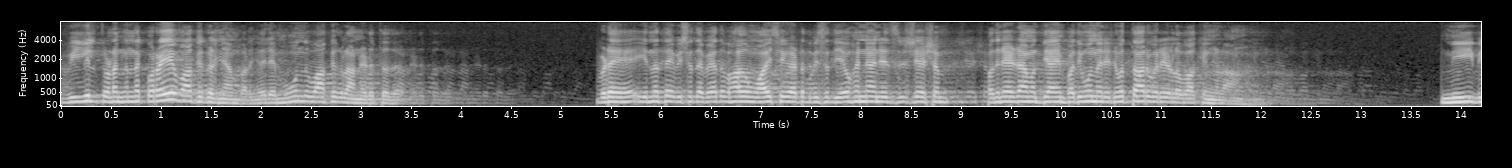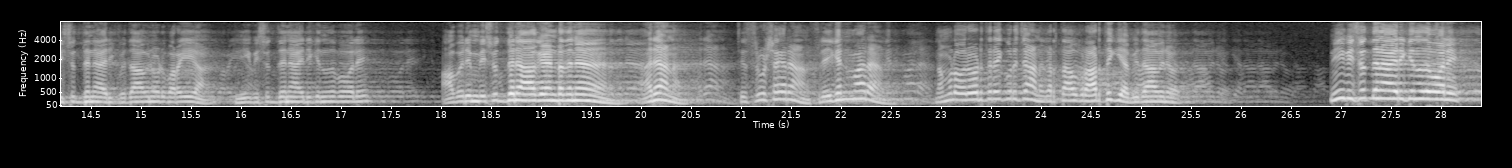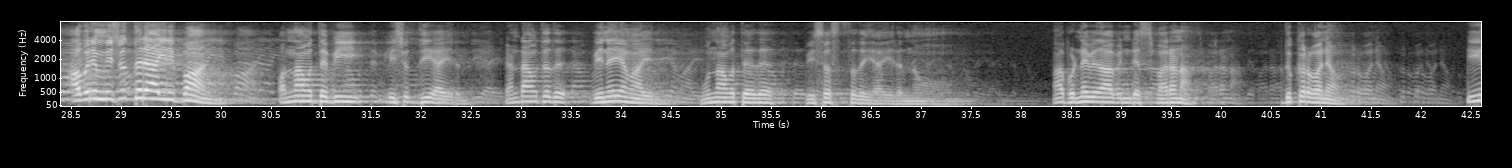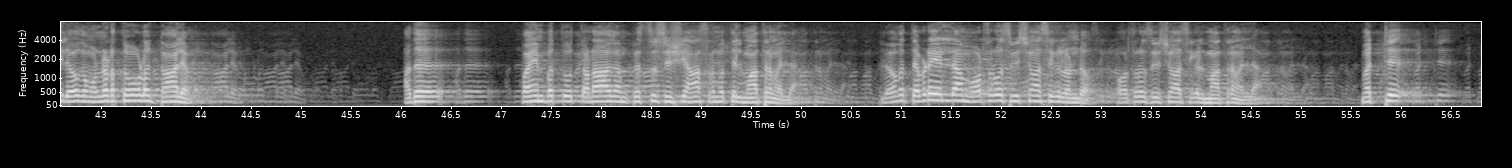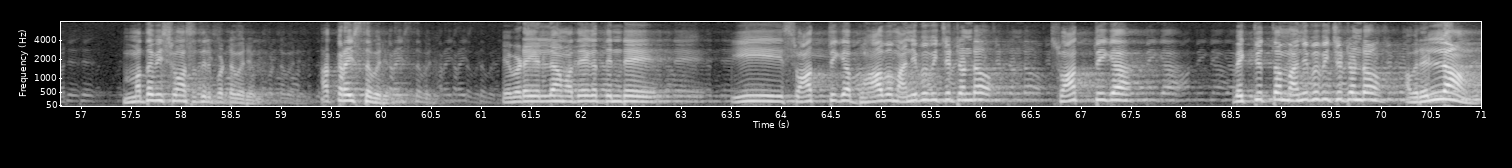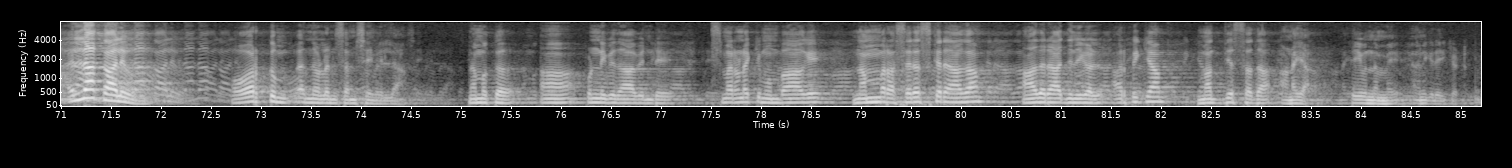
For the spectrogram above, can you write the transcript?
വിയിൽ തുടങ്ങുന്ന കുറേ വാക്കുകൾ ഞാൻ പറഞ്ഞു. അതിലെ മൂന്ന് വാക്കുകളാണ് എടുത്തത്. ഇവിടെ ഇന്നത്തെ വിശുദ്ധ വേദഭാഗം വായിച്ചു കേട്ടത് വിശുദ്ധ യോഹന്നാൻ ശേഷം പതിനേഴാം അധ്യായം പതിമൂന്നിൽ ഇരുപത്തി ആറ് വരെയുള്ള വാക്യങ്ങളാണ്. നീ വിശുദ്ധനായിരിക്കും പിതാവിനോട് പറയുകയാണ് നീ വിശുദ്ധനായിരിക്കുന്നത് പോലെ അവരും വിശുദ്ധരാകേണ്ടതിന് ആരാണ്? ശുശ്രൂഷകരാണ് സ്ത്രീകന്മാരാണ്. നമ്മൾ ഓരോരുത്തരെ കുറിച്ചാണ്. കർത്താവ് പ്രാർത്ഥിക്കുക പിതാവിനോ നീ വിശുദ്ധനായിരിക്കുന്നത് പോലെ അവരും വിശുദ്ധരായിരിക്കാൻ ഒന്നാമത്തെ വി വിശുദ്ധിയായിരുന്നു. രണ്ടാമത്തേത് വിനയമായിരുന്നു. മൂന്നാമത്തേത് വിശ്വസ്തതയായിരുന്നു. ആ പുണ്യപിതാവിന്റെ സ്മരണ ദുഃഖർവനോ ഈ ലോകമുള്ളിടത്തോളം കാലം അത് കോയമ്പത്തൂർ തടാകം ക്രിസ്തു ശിഷ്യ ആശ്രമത്തിൽ മാത്രമല്ല. ലോകത്തെവിടെയെല്ലാം ഓർത്തഡോക്സ് വിശ്വാസികളുണ്ടോ? ഓർത്തഡോക്സ് വിശ്വാസികൾ മാത്രമല്ല. മറ്റ് മതവിശ്വാസത്തിൽപ്പെട്ടവരും അക്രൈസ്തവരും എവിടെയെല്ലാം അദ്ദേഹത്തിന്റെ ഈ സ്വാത്വിക ഭാവം അനുഭവിച്ചിട്ടുണ്ടോ? സ്വാത്വിക വ്യക്തിത്വം അനുഭവിച്ചിട്ടുണ്ടോ? അവരെല്ലാം എല്ലാ കാലവും ഓർക്കും എന്നുള്ളതിന് സംശയമില്ല. നമുക്ക് ആ പുണ്യപിതാവിന്റെ സ്മരണയ്ക്ക് മുമ്പാകെ നമ്മൾ അസരസ്കരാകാം ആദരാഞ്ജലികൾ അർപ്പിക്കാം. മധ്യസ്ഥത അണയാം. ദൈവം നമ്മെ അനുഗ്രഹിക്കട്ടെ.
